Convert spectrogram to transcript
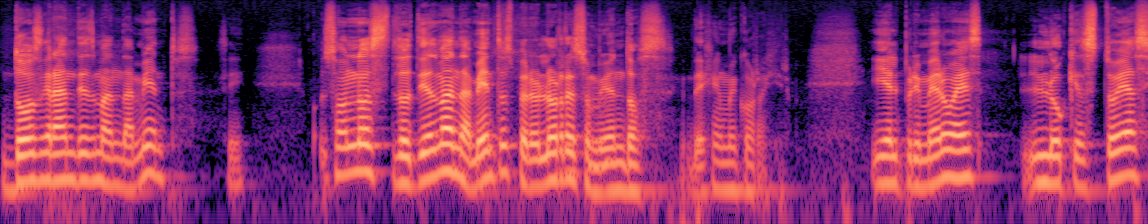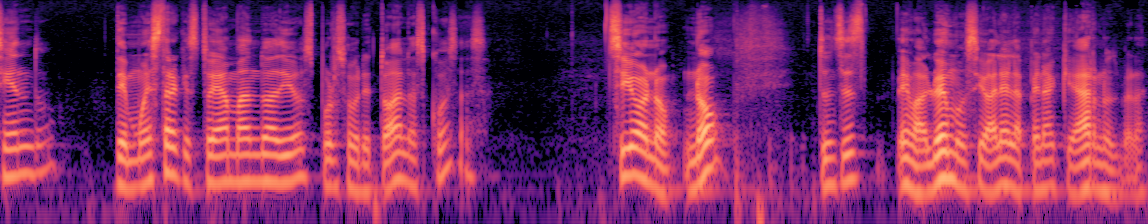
dos grandes mandamientos. ¿sí? Son los, los diez mandamientos, pero Él los resumió en dos, déjenme corregir. Y el primero es, lo que estoy haciendo demuestra que estoy amando a Dios por sobre todas las cosas. ¿Sí o no? No. Entonces, evaluemos si vale la pena quedarnos, ¿verdad?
